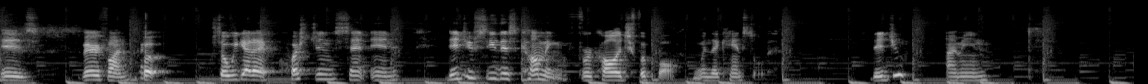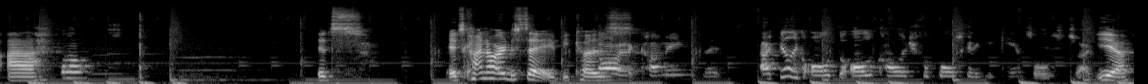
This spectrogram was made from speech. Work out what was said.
is very fun, but so we got a question sent in did you see this coming for college football when they canceled? Did you? I mean, uh, Well, it's it's kind of hard to say because I feel like all the all of college football is gonna get canceled. So yeah.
